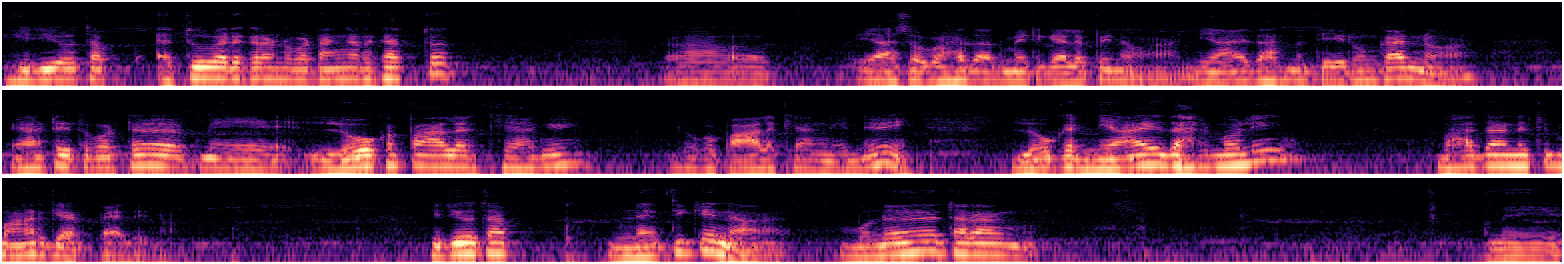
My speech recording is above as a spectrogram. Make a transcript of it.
හිරියොත ඇතුව වැඩ කරන්න පටන් අරගත්තොත් එයා සබහ ධර්මයට ගැලපෙනවා න්‍යාය ධර්ම තේරුම් ගන්නවා. එයාට එතකොට මේ ලෝකපාලකයන්ගෙන් ලෝකපාලකයන්ගෙන් නෙවෙයි ලෝක න්‍යාය ධර්ම වලින් බාධා නැති මාර්ගයක් පෑදෙනවා. හිරියොත නැති කෙනා මොන තරම් මේ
